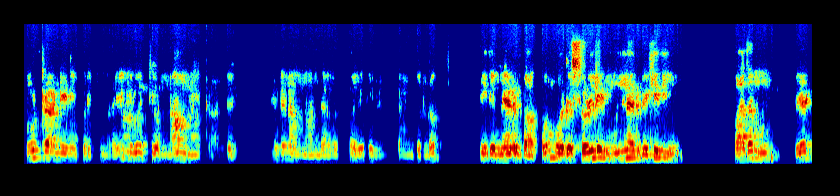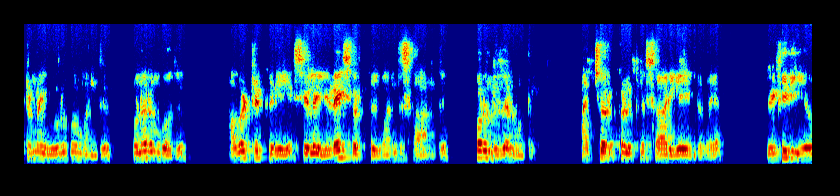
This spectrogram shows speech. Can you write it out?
நூற்றாண்டினை குறிக்கும் முறையில் இருபத்தி ஒன்னாம் நூற்றாண்டு என்று நாம் அந்த பகுதியில் காண்கிறோம் இது மேலும் பார்ப்போம். ஒரு சொல்லின் முன்னர் விகுதியும் பதமும் வேற்றுமை உருவம் வந்து உணரும் போது அவற்றுக்கிடையே சில இடை சொற்கள் வந்து சார்ந்து பொருந்துதல் உண்டு. அச்சொற்களுக்கு சாரியே என்று பெயர். விகுதியோ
